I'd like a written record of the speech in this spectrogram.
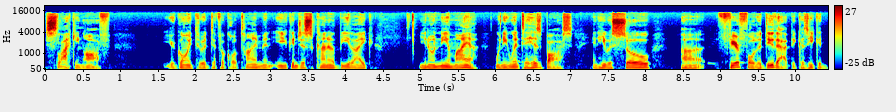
slacking off. You're going through a difficult time, and you can just kind of be like, you know, Nehemiah when he went to his boss, and he was so uh, fearful to do that because he could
